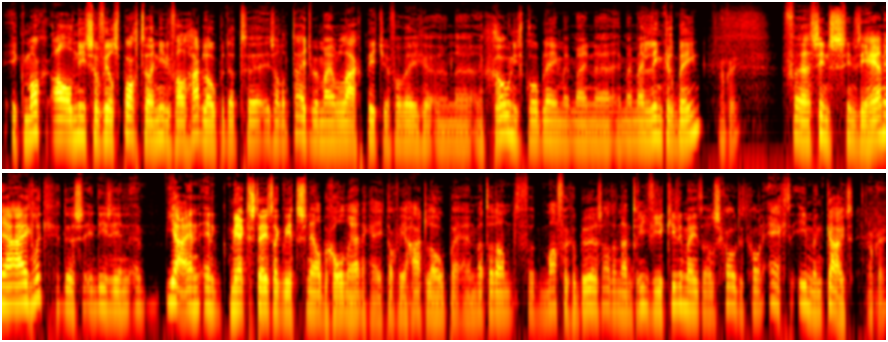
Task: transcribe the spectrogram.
ik mag al niet zoveel sporten, in ieder geval hardlopen. Dat is al een tijdje bij mij een laag pitje vanwege een, een chronisch probleem met mijn, met mijn linkerbeen. Oké. Sinds, sinds die hernia eigenlijk. Dus in die zin, eh, ja, en, en ik merkte steeds dat ik weer te snel begon. Hè. Dan ga je toch weer hardlopen. En wat er dan voor het maffe gebeurde, is altijd na drie, vier kilometer schoot het gewoon echt in mijn kuit. Oké.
